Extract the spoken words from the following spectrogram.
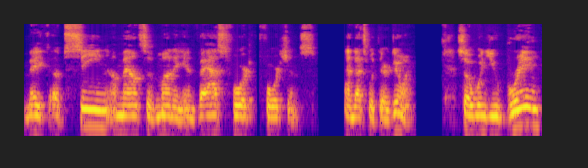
make obscene amounts of money and vast fortunes, and that's what they're doing. So when you bring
